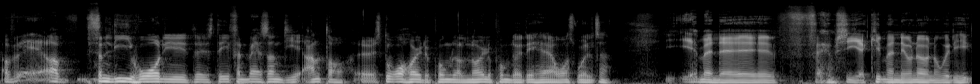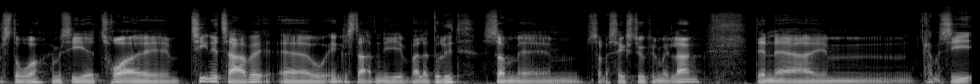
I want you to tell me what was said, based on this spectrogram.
Og, og sådan lige hurtigt, Stefan, hvad er sådan de andre uh, store højdepunkter eller nøglepunkter i det her års Vuelta? Jamen, øh, hvad kan man sige? Kim han nævner jo nogle af de helt store. Kan man sige, jeg tror, øh, 10. etape er jo enkeltstarten i Valladolid, som, øh, som er 26 km lang. Den er, øh, kan man sige,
